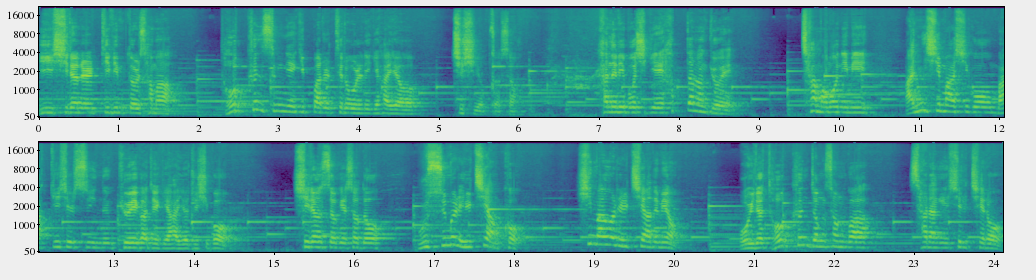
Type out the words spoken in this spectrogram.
이 시련을 디딤돌 삼아 더 큰 승리의 깃발을 들어올리게 하여 주시옵소서. 하늘이 보시기에 합당한 교회, 참 어머님이 안심하시고 맡기실 수 있는 교회가 되게 하여 주시고 시련 속에서도 웃음을 잃지 않고 희망을 잃지 않으며 오히려 더 큰 정성과 사랑의 실체로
